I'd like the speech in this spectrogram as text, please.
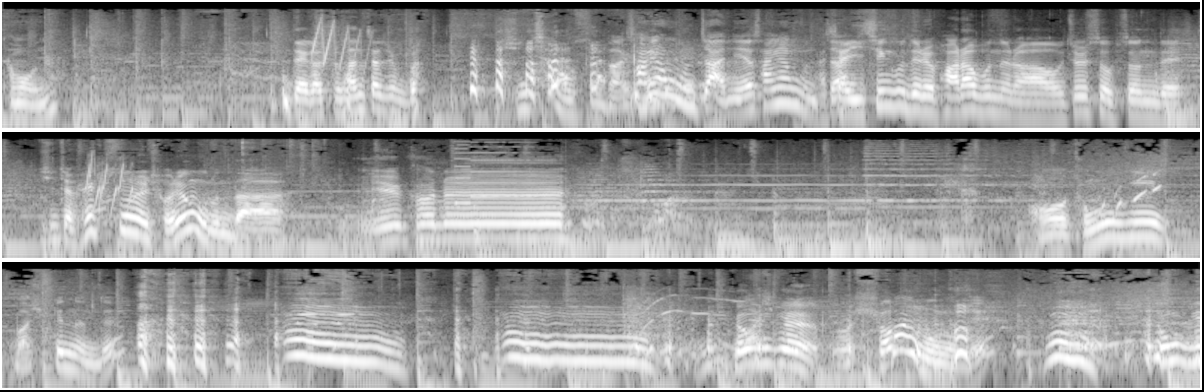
다 먹었나? 내가 또 한자 준 거야. 진짜 못 쓴다. 상형 문자 아니에요? 상형 문자? 자, 이 친구들을 바라보느라 어쩔 수 없었는데 진짜 획순을 저령 오른다. 일커를 어 종국이 맛있겠는데? 정국이 어, 시원하게 먹는데? 정국이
